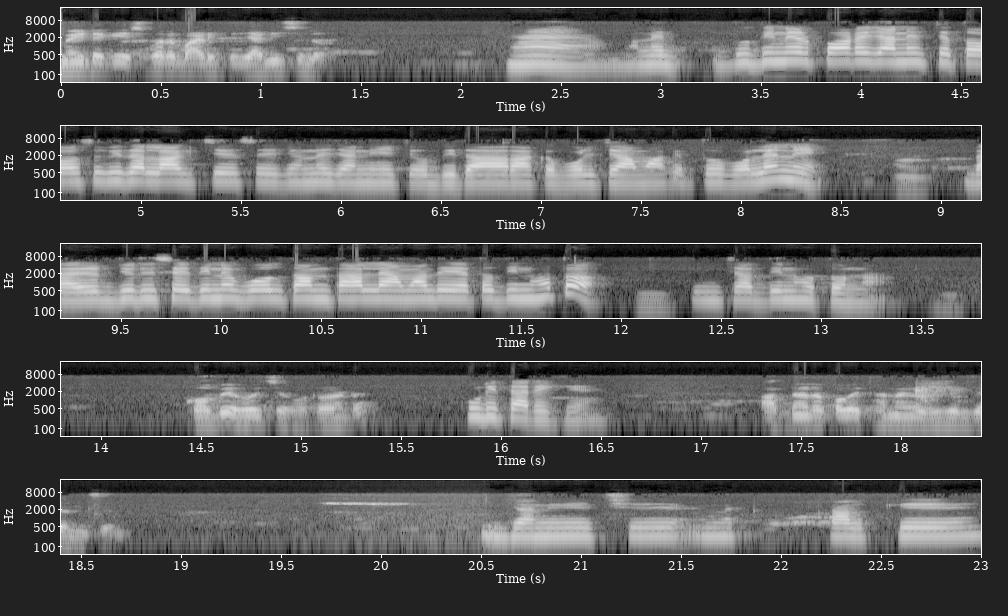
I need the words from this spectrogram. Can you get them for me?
মেয়েটাকে এসবার বাড়িতে জানিয়েছিল? হ্যাঁ মানে দুদিনের পরে জানিয়েছে তো অসুবিধা লাগছে সেই জন্য জানিয়েছে। ও দিদা আর আগে বলছে আমাকে তো বলেনি ডাইরেক্ট যদি সেদিনে বলতাম তাহলে আমাদের এতদিন হতো? তিন চার দিন হতো না। কবে হয়েছে ঘটনাটা? কুড়ি তারিখে। আপনারা কবে থানায় অভিযোগ জানিয়েছেন? জানিয়েছে মানে কালকে।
